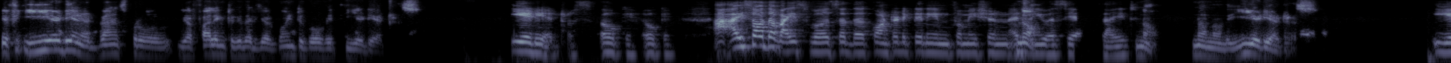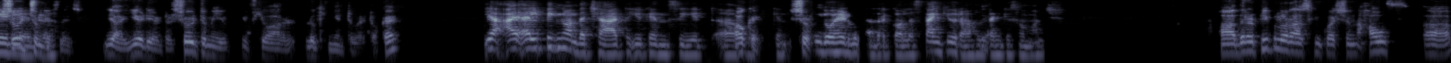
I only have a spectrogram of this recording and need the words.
if EAD and advanced pro you're filing together, you're going to go with EAD address. EAD address. Okay, okay. I, I saw the vice versa, the contradictory information at No. the USCIS site. No, no, no, the EAD address. EAD Show it to me, please. Yeah, EAD address. Show it to me if you are looking into it. Okay. Yeah, I, I'll ping on the chat. You can see it. Uh, Okay, can sure. Go ahead with other callers. Thank you, Rahul. Thank you so much. Uh, there are people who are asking question how uh,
